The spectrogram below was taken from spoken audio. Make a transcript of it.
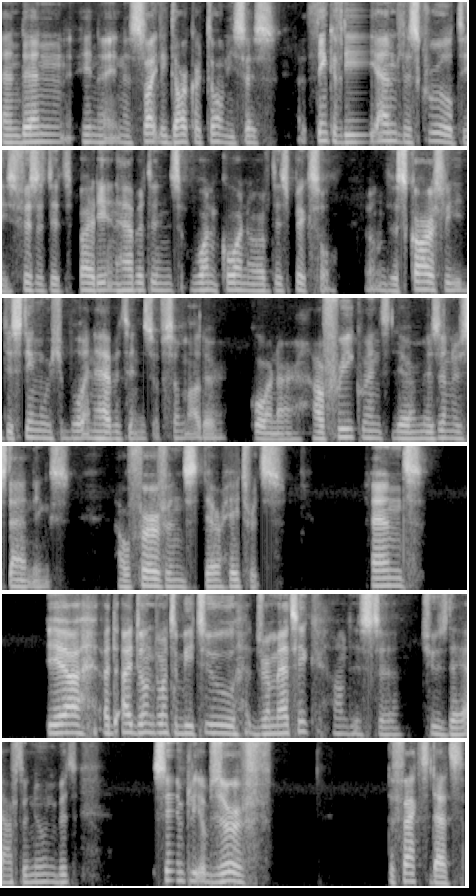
And then in a, in a slightly darker tone, he says, think of the endless cruelties visited by the inhabitants of one corner of this pixel, on the scarcely distinguishable inhabitants of some other corner, how frequent their misunderstandings, how fervent their hatreds. And yeah, I, I don't want to be too dramatic on this uh, Tuesday afternoon, but simply observe the fact that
